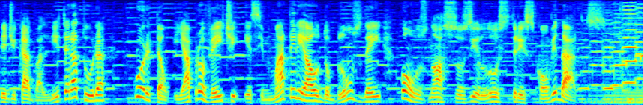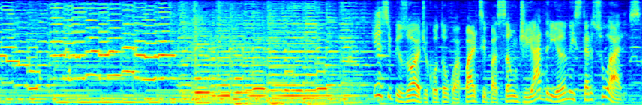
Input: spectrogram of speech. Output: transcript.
dedicado à literatura, curtam e aproveite esse material do Bloomsday com os nossos ilustres convidados. Esse episódio contou com a participação de Adriana Esther Soares.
